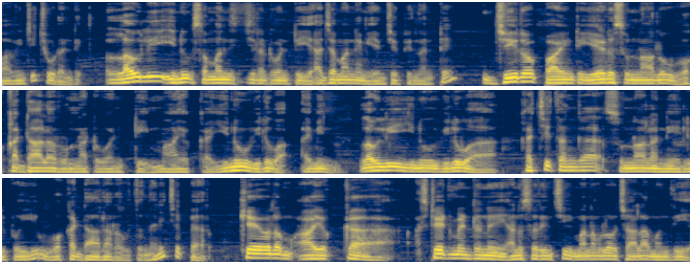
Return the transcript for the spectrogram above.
భావించి చూడండి. లవ్లీ ఇనుకు సంబంధించినటువంటి యాజమాన్యం ఏం చెప్పిందంటే జీరో పాయింట్ ఏడు సున్నాలు ఒక డాలర్ ఉన్నటువంటి మా యొక్క ఇను విలువ ఐ మీన్ లవ్లీ ఇను విలువ ఖచ్చితంగా సున్నాలన్నీ వెళ్ళిపోయి ఒక డాలర్ అవుతుందని చెప్పారు. కేవలం ఆ యొక్క స్టేట్మెంట్ని అనుసరించి మనంలో చాలామంది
